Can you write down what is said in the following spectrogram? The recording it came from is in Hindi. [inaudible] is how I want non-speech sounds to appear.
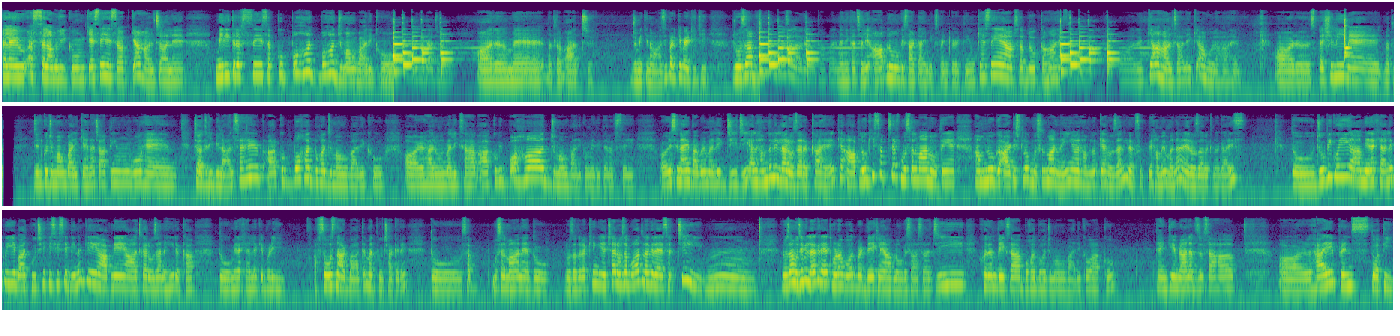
हेलो अस्सलाम वालेकुम कैसे हैं सब? क्या हाल चाल है? मेरी तरफ़ से सबको बहुत बहुत जुमा मुबारक हो। जुमा और मैं मतलब आज जुमे की नमाज़ ही पढ़ के बैठी थी। रोज़ा थोड़ा सा लग रहा था, पर मैंने कहा, चले, आप लोगों के साथ टाइम एक्सपेंड करती हूँ। कैसे हैं आप सब लोग? कहाँ हैं और क्या हाल चाल है? क्या हो रहा है? और स्पेशली मैं मतलब जिनको जुम्मा मुबारक कहना चाहती हूँ, वो हैं चौधरी बिलाल साहब। आपको बहुत बहुत जुम्मा मुबारक हो। और हारून मलिक साहब, आपको भी बहुत जुम्मा मुबारक हो मेरी तरफ़ से। और सुनाए बाबर मलिक जी जी, अल्हम्दुलिल्लाह रोज़ा रखा है क्या आप लोग ही सब सिर्फ़ मुसलमान होते हैं। हम लोग, आर्टिस्ट लोग मुसलमान नहीं हैं और हम लोग क्या रोज़ा नहीं रख सकते? हमें मना है रोज़ा रखना गाइस तो जो भी कोई आ, मेरा ख्याल है कोई ये बात पूछे किसी से भी ना कि आपने आज का रोज़ा नहीं रखा तो मेरा ख्याल है कि बड़ी अफसोसनाक बात है मत पूछा करें। तो सब मुसलमान हैं तो रोज़ा तो रखेंगे। अच्छा रोज़ा बहुत लग रहा है सच्ची? हम्म, रोज़ा मुझे भी लग रहा है थोड़ा बहुत बट देख लें आप लोगों के साथ साथ जी खुरम बेग साहब बहुत बहुत जुमा मुबारक हो आपको। थैंक यू इमरान अफजल साहब। और हाय प्रिंस तोती।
